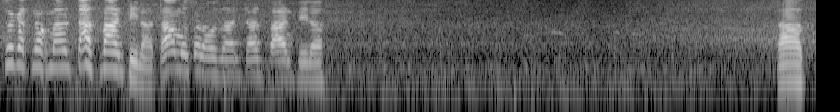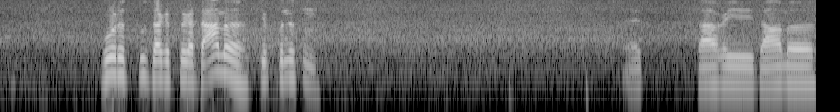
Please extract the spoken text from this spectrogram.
zögert nochmal das war ein Fehler. Da muss man auch sagen, das war ein Fehler. Da wurde zu sehr gezögert. Dame gibt zu Nissen. Jetzt Dari, Dame,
